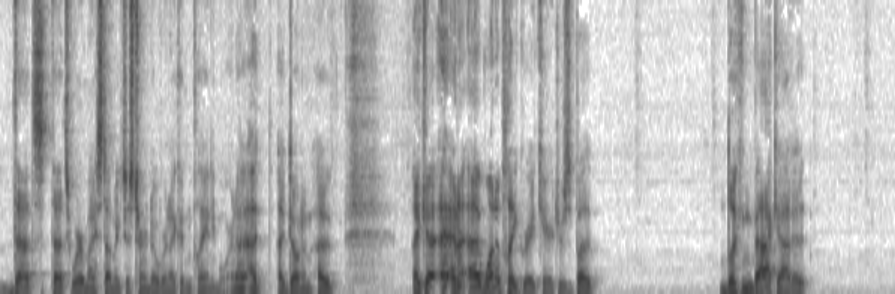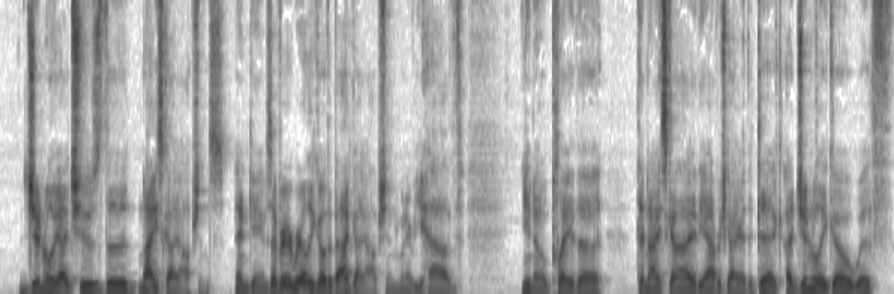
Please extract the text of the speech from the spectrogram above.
that's that's where my stomach just turned over and I couldn't play anymore. And I I, I don't I I get and I, I want to play great characters, but looking back at it, generally I choose the nice guy options in games. I very rarely go the bad guy option whenever you have, you know, play the the nice guy, the average guy, or the dick. I generally go with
